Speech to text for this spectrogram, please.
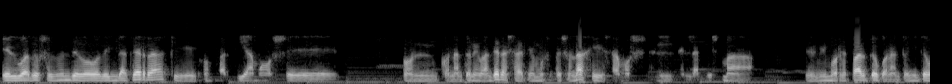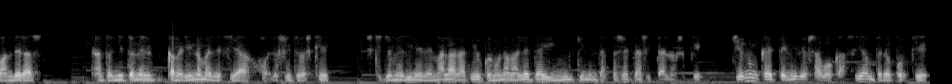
Eduardo II de Inglaterra, que compartíamos eh, con, Antonio Banderas, hacíamos un personaje y estábamos en, la misma, en el mismo reparto con Antonito Banderas. Antoñito en el camerino me decía, joder, es que, es que yo me vine de Málaga, tío, con una maleta y 1.500 pesetas y tal, no sé qué. Yo nunca he tenido esa vocación, pero porque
